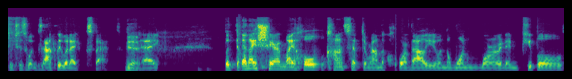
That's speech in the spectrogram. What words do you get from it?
which is what, exactly what I expect. Yeah. Okay. But then I share my whole concept around the core value and the one word, and people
